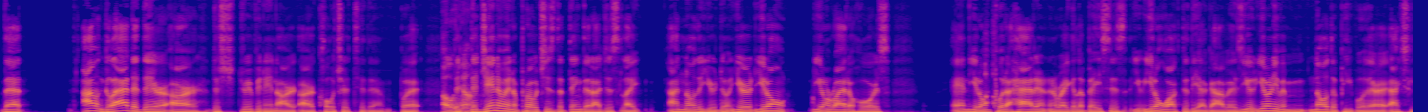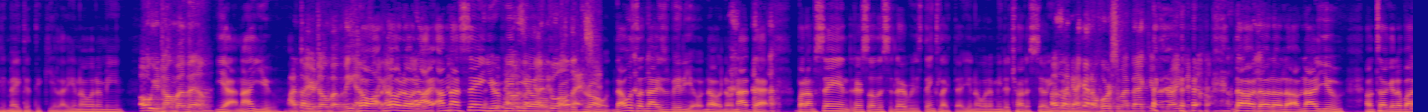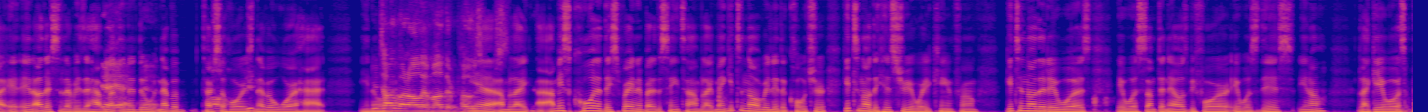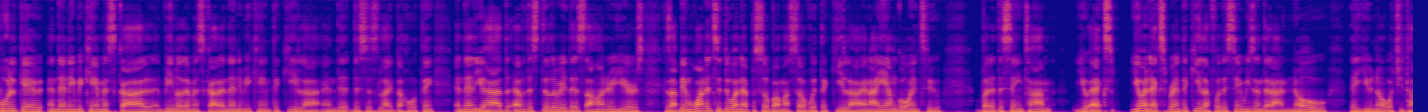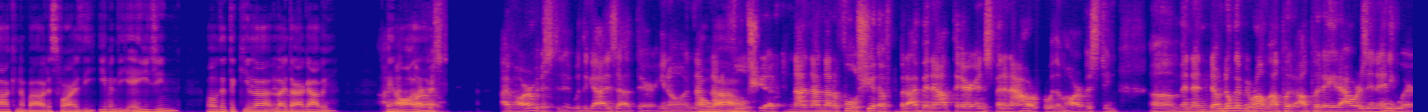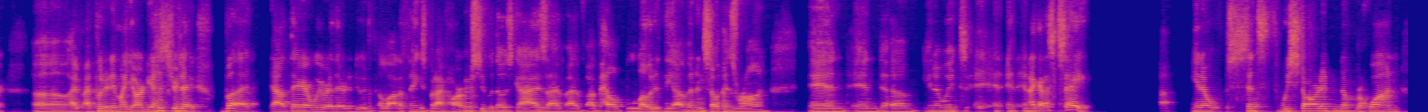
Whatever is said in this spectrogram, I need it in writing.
that. I'm glad that they are distributing our our culture to them, but oh, the, yeah. the genuine approach is the thing that I just like. I know that you're doing. You're you don't you don't ride a horse and you don't put a hat in on a regular basis. You, you don't walk through the agaves. You you don't even know the people that actually make the tequila. You know what I mean? Oh, you're talking about them? Yeah, not you. I'm i thought you were talking about me. No, like, no, no. I, am not saying your video like, from the drone. Shit. That was a nice video. No, no, not that. but I'm saying there's other celebrities, things like that. You know what I mean? To try to sell you. I was like, I got a horse in my backyard right now. no, no, no, no. I'm not you. I'm talking about in, in other celebrities that have yeah, nothing yeah, to do. Yeah. Never touched oh, the horse. Never wore a hat. You know, you're talking about all them other poses. Yeah, I'm like, I mean, it's cool that they spraying it, but at the same time, like, man, get to know really the culture, get to know the history of where it came from, get to know that it was it was something else before it was this, you know? Like it was pulque and then it became mezcal, vino de mezcal, and then it became tequila. And th- this is like the whole thing. And then you had uh, a distillery that's 100 years. Because I've been wanting to do an episode by myself with tequila, and I am going to. But at the same time, you ex- you're an expert in tequila for the same reason that I know that you know what you're talking about as far as the even the aging of the tequila, yeah. like the agave, and I, all that. I've harvested it with the guys out there, you know, and not, oh, wow. not, a full shift, not, not, not a full shift, but I've been out there and spent an hour with them harvesting. Um, and then don't, don't get me wrong. I'll put, I'll put eight hours in anywhere. Uh, I, I, put it in my yard yesterday, but out there we were there to do a lot of things, but I've harvested with those guys. I've, I've, I've helped load it in the oven and so has Ron. And, and, um, you know, it's, and, and I gotta say, uh, you know, since we started number Juan,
